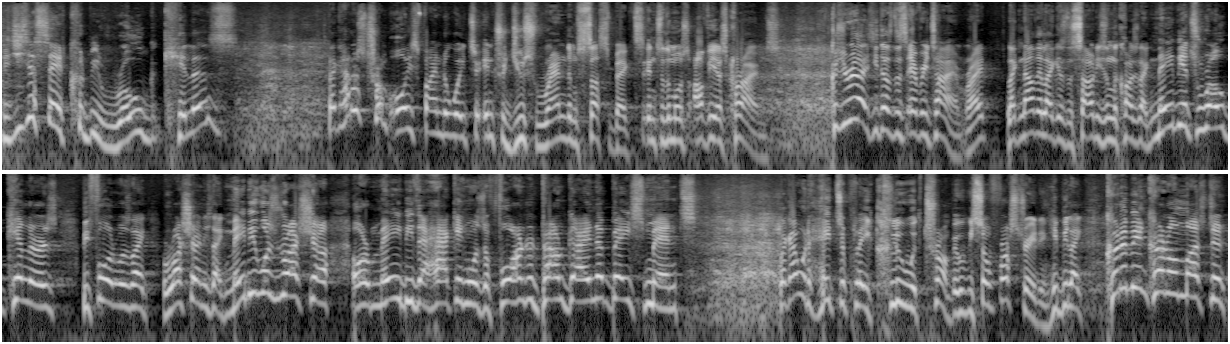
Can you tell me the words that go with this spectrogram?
Did you just say it could be rogue killers? Like, how does Trump always find a way to introduce random suspects into the most obvious crimes? Because you realize he does this every time, right? Like, now they're like, is the Saudis in the cars? Like, maybe it's rogue killers. Before it was like Russia, and he's like, maybe it was Russia, or maybe the hacking was a 400 pound guy in a basement. like, I would hate to play Clue with Trump. It would be so frustrating. He'd be like, could have been Colonel Mustard,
